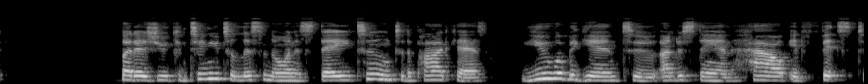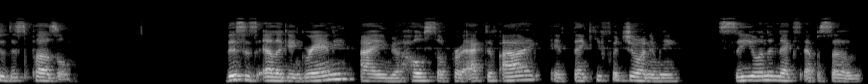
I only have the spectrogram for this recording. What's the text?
But as you continue to listen on and stay tuned to the podcast, you will begin to understand how it fits to this puzzle. This is Elegant Granny. I am your host of Proactive Eye, and thank you for joining me. See you on the next episode.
